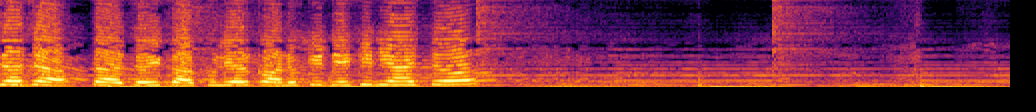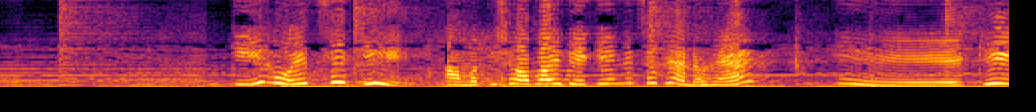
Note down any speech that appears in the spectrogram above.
যা যা তাড়াতাড়ি কাকুলি আর কনকে ডেকে নিয়ে আয় তো। কি হয়েছে কি? আমাকে সবাই ডেকে এনেছো কেন হ্যাঁ? এ কি?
